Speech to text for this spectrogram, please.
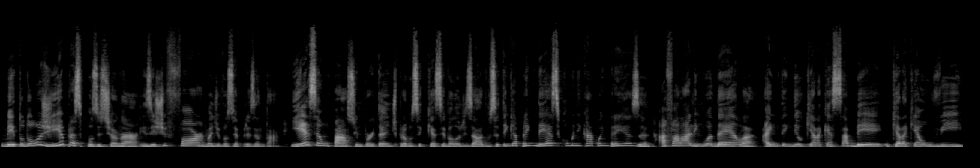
metodologia para se posicionar, existe forma de você apresentar. E esse é um passo importante para você que quer ser valorizado. Você tem que aprender a se comunicar com a empresa, a falar a língua dela, a entender o que ela quer saber, o que ela quer ouvir,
